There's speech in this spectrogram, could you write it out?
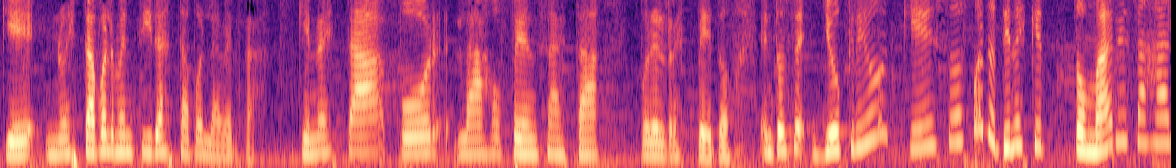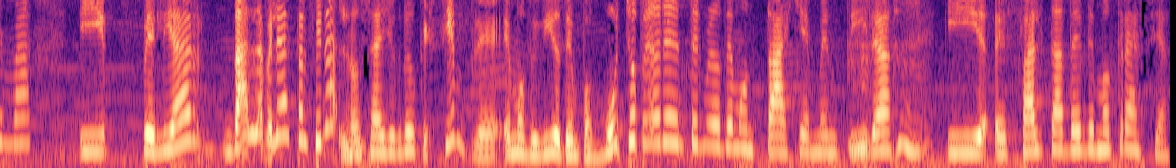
que no está por la mentira, está por la verdad. Que no está por las ofensas, está por el respeto. Entonces, yo creo que eso es bueno. Tienes que tomar esas armas y pelear, dar la pelea hasta el final. O sea, yo creo que siempre hemos vivido tiempos mucho peores en términos de montajes, mentiras y eh, falta de democracia.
